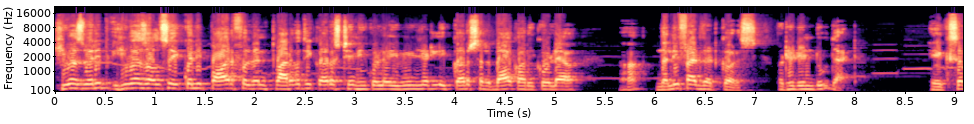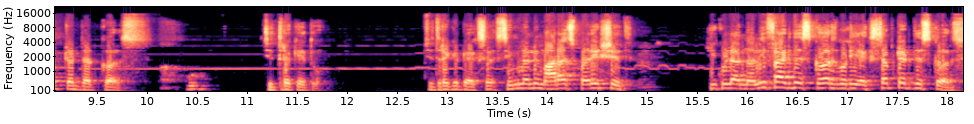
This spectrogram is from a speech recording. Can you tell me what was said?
he was very he was also equally powerful when Parvati cursed him he could immediately curse her back और he nullified that curse but he didn't do that he accepted that curse Chitraketu Chitraketu accept similarly Maharaj Parikshit he could nullified this curse but he accepted this curse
